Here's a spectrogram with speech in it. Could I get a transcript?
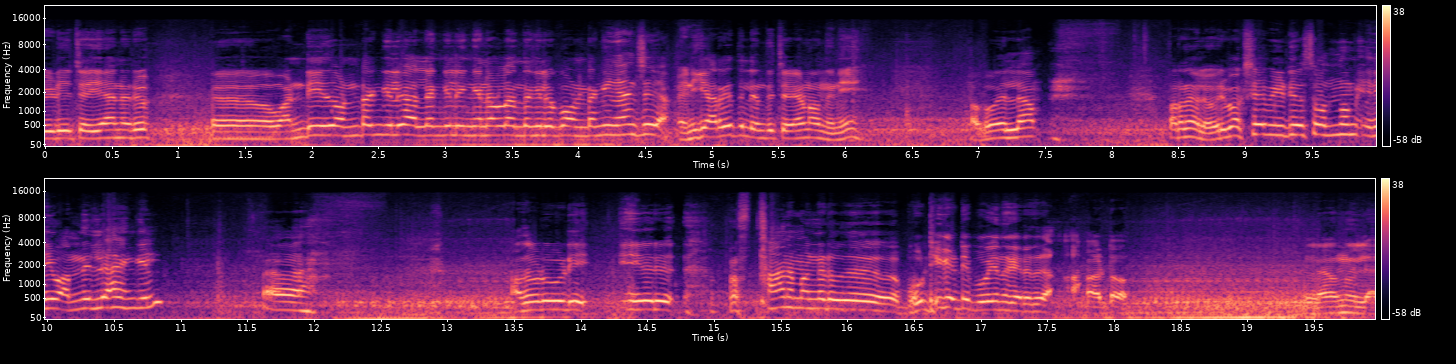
വീഡിയോ ചെയ്യാനൊരു വണ്ടി ഇതുണ്ടെങ്കിൽ അല്ലെങ്കിൽ ഇങ്ങനെയുള്ള എന്തെങ്കിലുമൊക്കെ ഉണ്ടെങ്കിൽ ഞാൻ ചെയ്യാം. എനിക്കറിയത്തില്ല എന്ത് ചെയ്യണമെന്ന് ഇനി. അപ്പോൾ എല്ലാം പറഞ്ഞല്ലോ. ഒരു പക്ഷേ വീഡിയോസ് ഒന്നും ഇനി വന്നില്ല എങ്കിൽ അതോടുകൂടി ഈ ഒരു പ്രസ്ഥാനം അങ്ങോട്ട് പൂട്ടിക്കെട്ടി പോയി എന്ന് കരുതുക. കേട്ടോ. അല്ല ഒന്നുമില്ല.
